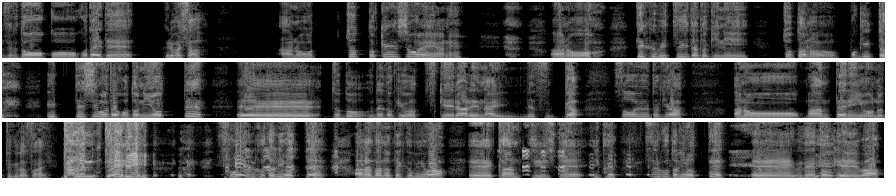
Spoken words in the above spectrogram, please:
すると、こう答えてくれました。あの、ちょっと検証炎やね。あの、手首ついた時に、ちょっとあの、ポキッと いってしもたことによって、えーちょっと腕時計はつけられないんですが、そういう時は、あのーバンテリンを塗ってください。バンテリン そうすることによって、あなたの手首は、えー感知していく。することによって、えー腕時計は、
